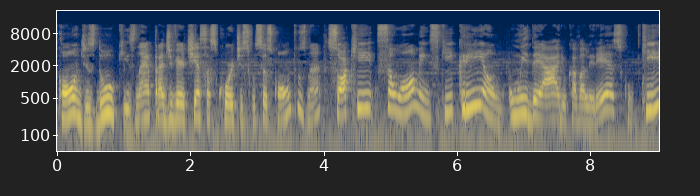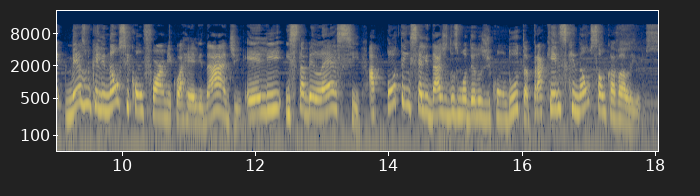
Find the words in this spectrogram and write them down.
condes, duques, né, para divertir essas cortes com seus contos, né? Só que são homens que criam um ideário cavaleiresco que, mesmo que ele não se conforme com a realidade, ele estabelece a potencialidade dos modelos de conduta para aqueles que não são cavaleiros.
